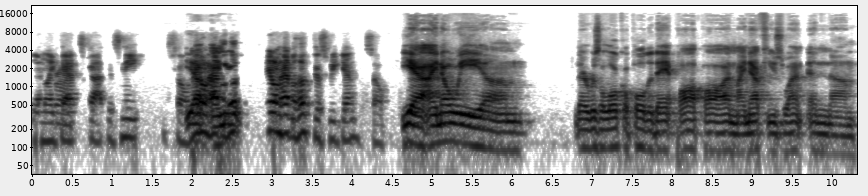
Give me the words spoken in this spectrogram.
them like Right. that, Scott. It's neat. So Yeah, they don't have a hook. They don't have a hook this weekend. So Yeah, I know we um there was a local pull today at Paw Paw and my nephews went and um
